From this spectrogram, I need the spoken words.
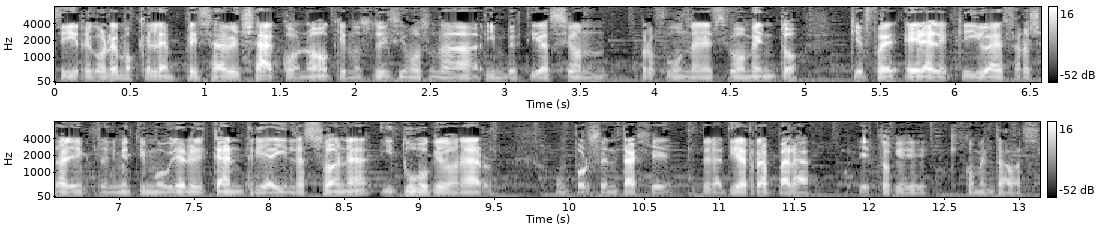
Sí, recordemos que es la empresa Bellaco, ¿no? Que nosotros hicimos una investigación profunda en ese momento, que fue era el que iba a desarrollar el emprendimiento inmobiliario, el country ahí en la zona, y tuvo que donar un porcentaje de la tierra para esto que, comentabas.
